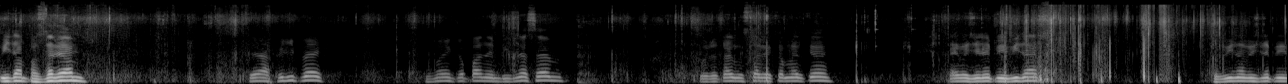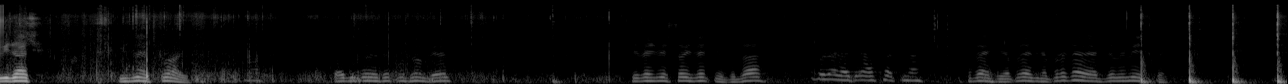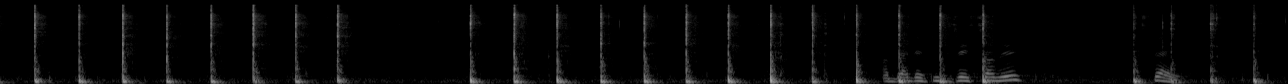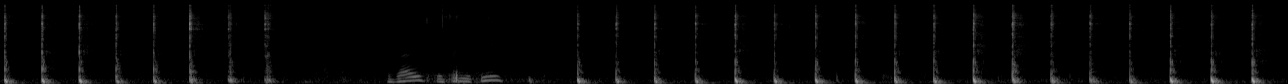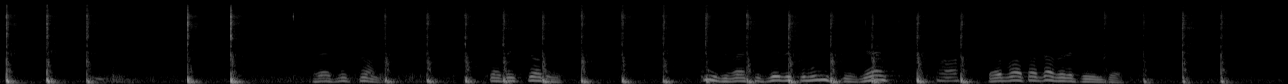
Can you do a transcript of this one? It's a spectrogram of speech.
Witam, pozdrawiam. Ja Filipek z moim kopanym biznesem. Może tak ustawię kamerkę. Tak będzie lepiej widać. Powinno być lepiej widać. Biznes, słuchaj. Ja tu trochę te podrąbię. Ty weźmiesz coś i zetniesz, dobra? Poczekaj, teraz zacznę. Poczekaj chwilę, poczekaj chwilę, poczekaj, ja ci miejsce. Ci z tej strony i z tej. Czekaj, jeszcze nie. Teraz z strony. Z tej strony. Kurwa, się zjebie komunistów, nie? No. To było to dobrze lepiej idzie.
